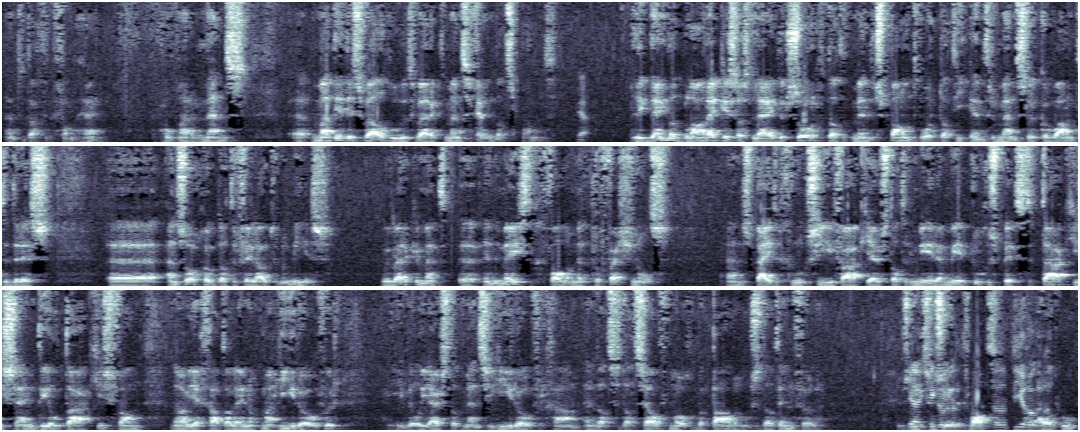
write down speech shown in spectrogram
En toen dacht ik: van, hè, ook maar een mens. maar dit is wel hoe het werkt. Mensen vinden dat spannend. Ja. Dus ik denk dat het belangrijk is als leider zorg dat het minder spannend wordt, dat die intermenselijke warmte er is. Uh, en zorg ook dat er veel autonomie is. We werken met, uh, in de meeste gevallen met professionals. En spijtig genoeg zie je vaak juist dat er meer en meer toegespitste taakjes zijn, deeltaakjes van, nou jij gaat alleen nog maar hierover. Je wil juist dat mensen hierover gaan en dat ze dat zelf mogen bepalen hoe ze dat invullen. Dus ja, niet ik denk dat, wat, dat het hier ook, hoe.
